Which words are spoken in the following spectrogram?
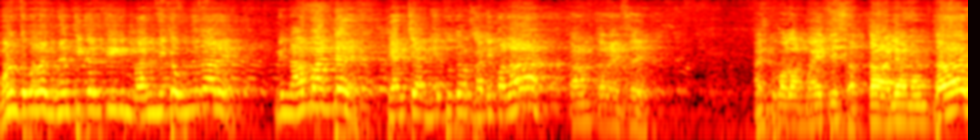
म्हणून तुम्हाला विनंती करते की मला मी तर उमेदवार आहे. मी नाम मानते त्यांच्या नेतृत्वाखाली मला काम करायचंय. आणि तुम्हाला माहिती सत्ता आल्यानंतर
